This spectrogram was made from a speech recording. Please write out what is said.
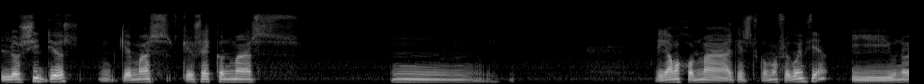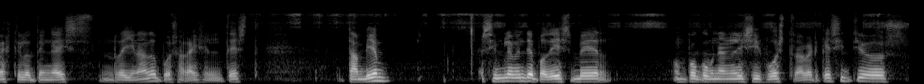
los sitios que más que usáis con más mmm, digamos con más que es con más frecuencia y una vez que lo tengáis rellenado pues hagáis el test. También simplemente podéis ver un poco un análisis vuestro a ver qué sitios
